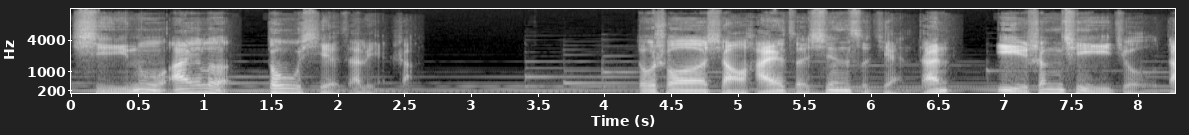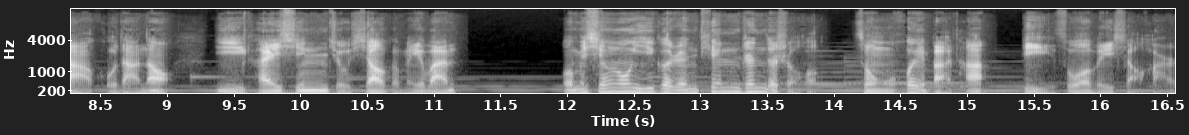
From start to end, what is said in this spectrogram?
喜怒哀乐都写在脸上。都说小孩子心思简单，一生气就大哭大闹，一开心就笑个没完。我们形容一个人天真的时候，总会把他比作为小孩。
